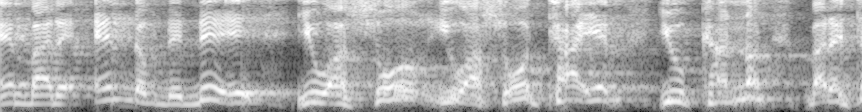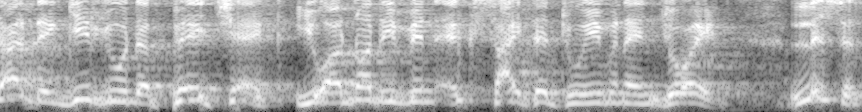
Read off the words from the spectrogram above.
and by the end of the day, you are so you are so tired. You cannot. By the time they give you the paycheck, you are not even excited to even enjoy it. Listen,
